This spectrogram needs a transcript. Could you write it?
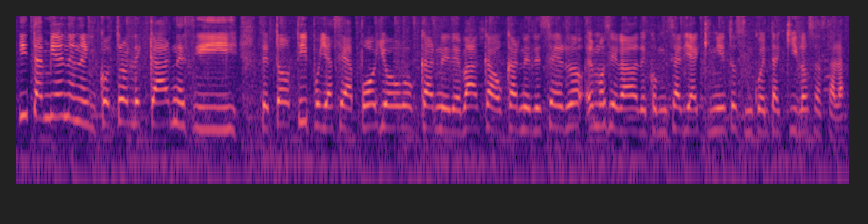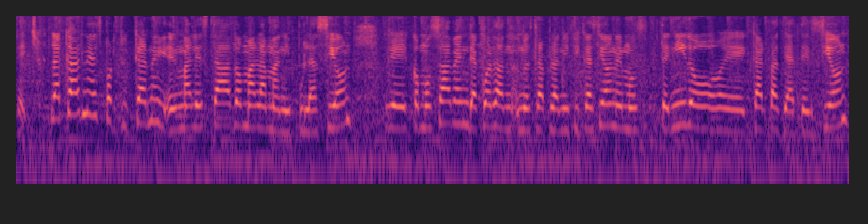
Y también en el control de carnes y de todo tipo, ya sea pollo, carne de vaca o carne de cerdo, hemos llegado a decomisar ya 550 kilos hasta la fecha. La carne es porque carne en mal estado, mala manipulación. Eh, como saben, de acuerdo a nuestra planificación, hemos tenido eh, carpas de atención.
